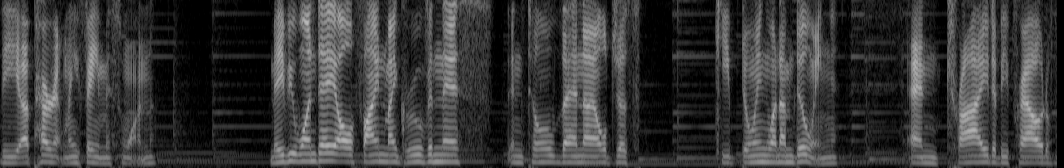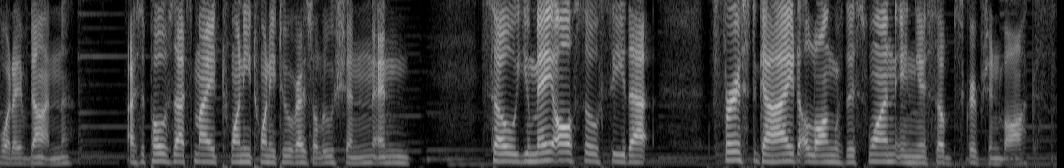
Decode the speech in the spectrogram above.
the apparently famous one. Maybe one day I'll find my groove in this, until then I'll just keep doing what I'm doing, and try to be proud of what I've done. I suppose that's my 2022 resolution, and so you may also see that first guide along with this one in your subscription box.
